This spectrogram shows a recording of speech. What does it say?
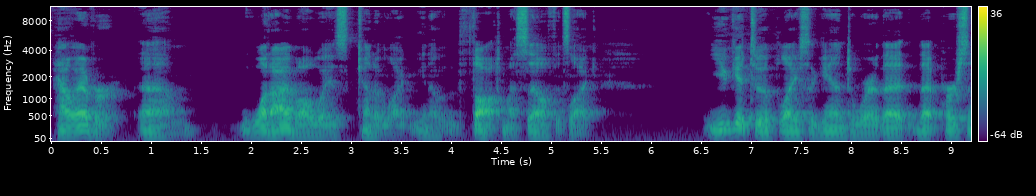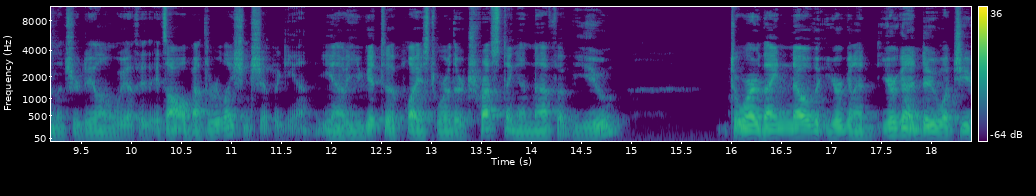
However, um, what I've always kind of like, you know, thought myself. It's like you get to a place again to where that that person that you're dealing with, it, it's all about the relationship again. You know, you get to a place to where they're trusting enough of you to where they know that you're gonna you're gonna do what you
